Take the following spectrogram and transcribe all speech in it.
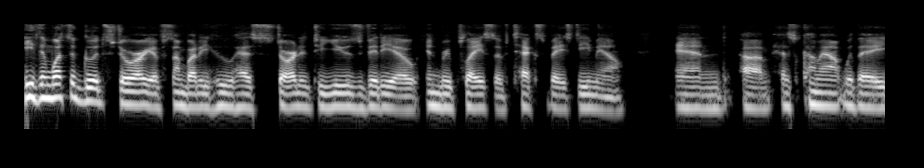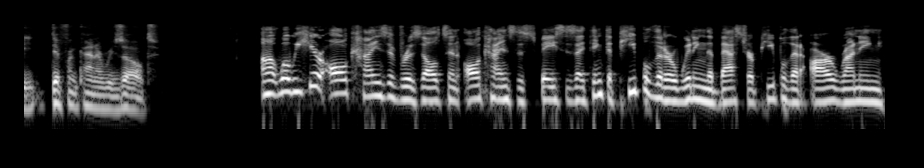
Ethan, what's a good story of somebody who has started to use video in replace of text based email and um, has come out with a different kind of result? Uh, well, we hear all kinds of results in all kinds of spaces. I think the people that are winning the best are people that are running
